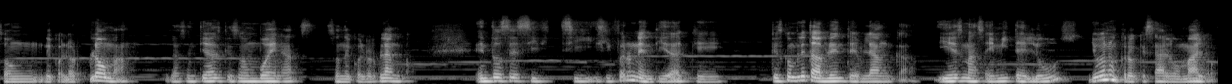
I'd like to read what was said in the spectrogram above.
son de color ploma, las entidades que son buenas son de color blanco. Entonces, si, si, fuera una entidad que, que, es completamente blanca y es más, emite luz, yo no creo que sea algo malo.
